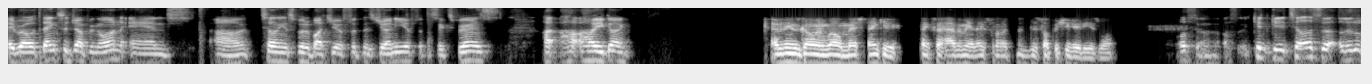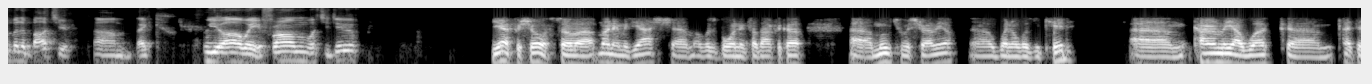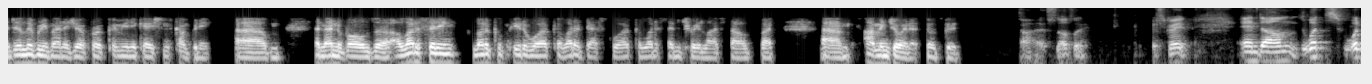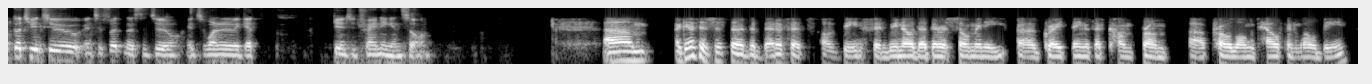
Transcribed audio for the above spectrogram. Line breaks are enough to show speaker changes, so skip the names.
Hey, bro, thanks for jumping on and uh, telling us a bit about your fitness journey, your fitness experience. How, how, how are you going?
Everything's going well, Mish. Thank you. Thanks for having me. Thanks for this opportunity as well.
Awesome. awesome. Can, can you tell us a, a little bit about you? Um, like who you are, where you're from, what you do?
Yeah, for sure. So uh, my name is Yash. Um, I was born in South Africa, uh, moved to Australia uh, when I was a kid. Um, currently, I work um, as a delivery manager for a communications company, um, and that involves a, a, lot of sitting, a lot of computer work, a lot of desk work, a lot of sedentary lifestyles. But um, I'm enjoying it, so it's good.
Oh, that's lovely. That's great. And um, what what got you into into fitness, into into wanting to get get into training and so
on? Um, I guess it's just the, the benefits of being fit. We know that there are so many uh, great things that come from uh, prolonged health and well-being.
